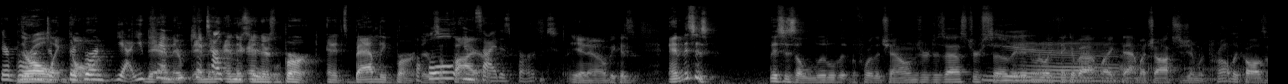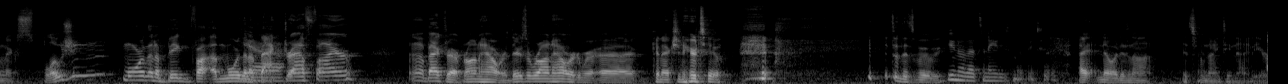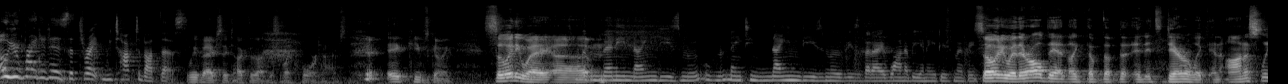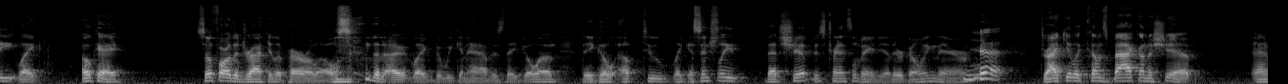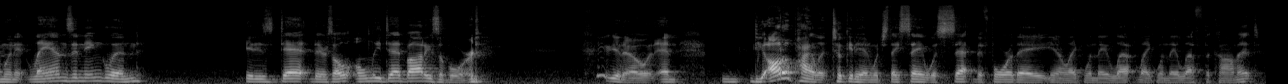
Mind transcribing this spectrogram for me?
they're burned. they're all like they're gone. burned. Yeah, you can't and, you can't tell and, who's and there's burnt and it's badly burnt The there's whole a fire inside is burnt. you know because and this is this is a little bit before the challenger disaster so they didn't really think about like that much oxygen would probably cause an explosion more than a big fi- more than a Yeah. backdraft fire oh, backdraft ron howard there's a ron howard uh, connection here too to this movie You know that's an '80s movie too. I, no it is not it's from 1990 Oh, you're right. It is. That's right. We talked about this. we've actually talked about this like four times it keeps going so anyway The um, many '90s, mo- 1990s movies that I want to be an '80s movie. So anyway, they're all dead. Like the, the, the it's derelict. And honestly, like okay, so far the Dracula parallels that I like that we can have is they go out, they go up to like essentially that ship is Transylvania. They're going there. Dracula comes back on a ship, and when it lands in England, it is dead. There's only dead bodies aboard. you know, and the autopilot took it in, which they say was set before they, you know, like when they left, like when they left the comet,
